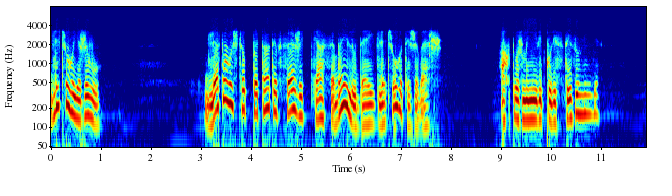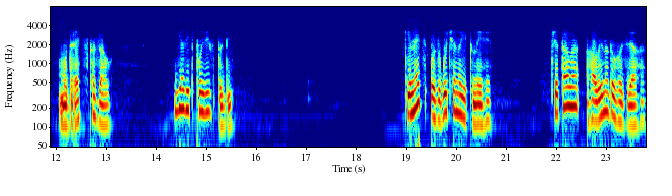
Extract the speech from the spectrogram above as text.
для чого я живу? Для того, щоб питати все життя себе і людей, для чого ти живеш. А хто ж мені відповісти зуміє? Мудрець сказав, я відповів тобі. Кінець озвученої книги читала Галина Довгозвяга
